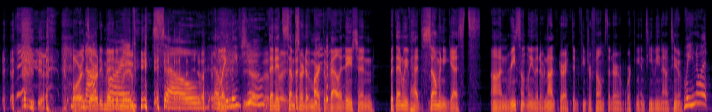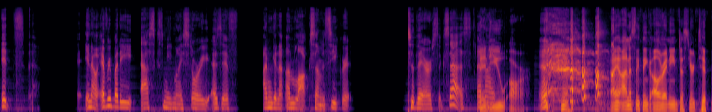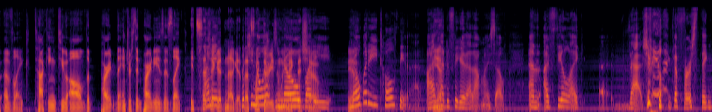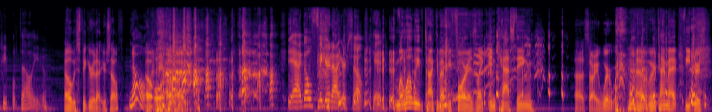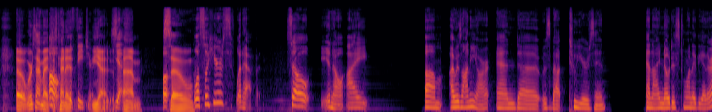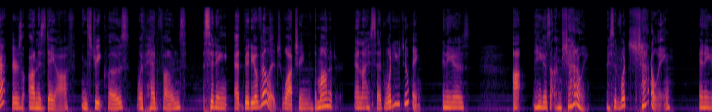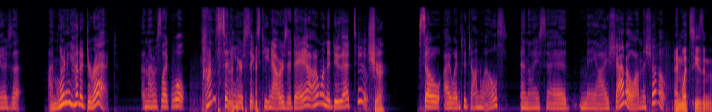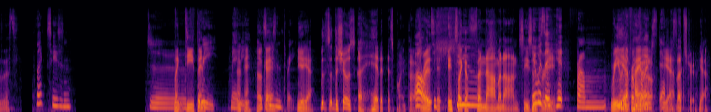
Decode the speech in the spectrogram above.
yeah. Oren's Not already made Oren. a movie. So that Like- leaves Yeah, you. That's that it's right. some sort of mark of validation. But then we've had so many guests on recently that have not directed feature films that are working in TV now too. Well, you know what? It's, you know, everybody asks me my story as if I'm going to unlock some secret to their success. and I, you are. Yeah. I honestly think already just your tip of like talking to all the part the interested parties is like It's such I a mean, good nugget. That's like the what? reason we nobody, make this show. Yeah. Nobody told me that. I Yeah. had to figure that out myself. And I feel like uh, that should be like the first thing people tell you. Oh, is figure it out yourself? No. Oh, or, oh, Yeah, go figure it out yourself, kid. well what we've talked about before is like in casting uh, sorry. Where were? uh, we we're talking about features oh we're talking about just Oh, kind of the feature. yes Yes. um so Well, so here's what happened. So, you know, I um I was on ER and uh, it was about 2 years in and I noticed one of the other actors on his day off in street clothes with headphones sitting at Video Village watching the monitor. And I said, "What are you doing?" And he goes, uh, he goes, "I'm shadowing." I said, "What's shadowing?" And he goes, uh, "I'm learning how to direct." And I was like, "Well, I'm sitting here 16 hours a day. I want to do that too." sure. So I went to John Wells and I said, "May I shadow on the show?" and what season is this? Like season, uh, Like deep in- three, maybe. Okay. Okay. season three. Yeah, yeah. But so the show's a hit at this point, though, Oh, right? it's a It- it's like a phenomenon. Season it was three. a hit from. Were you in yeah, the pilot? First Yeah, that's true. Yeah.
